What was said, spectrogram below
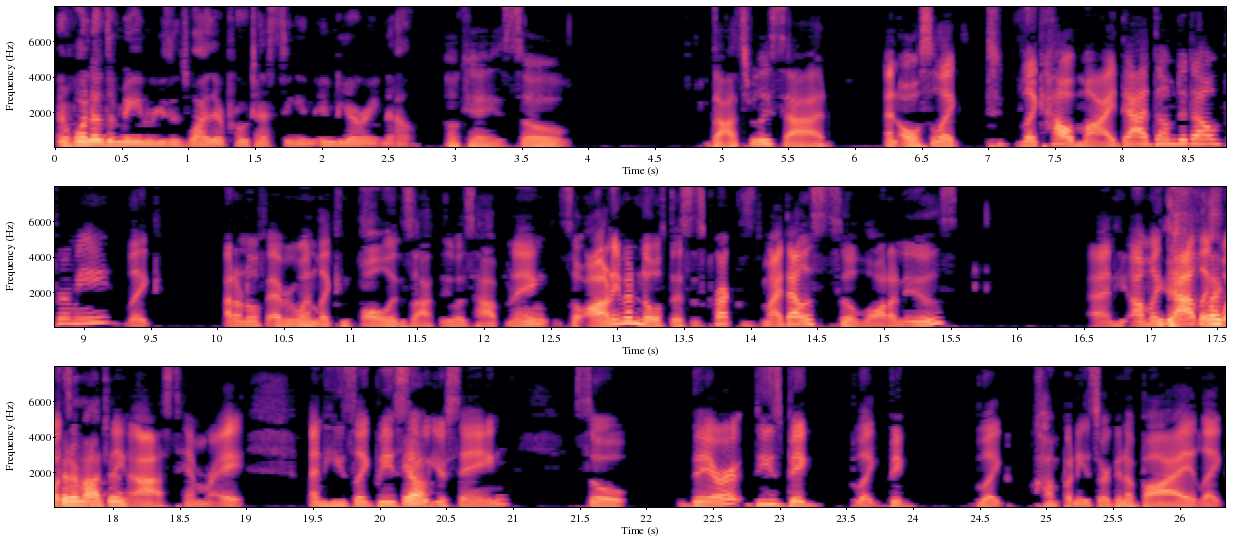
And one of the main reasons why they're protesting in India right now. Okay, so that's really sad. And also like to, like how my dad dumbed it down for me. Like I don't know if everyone like can follow exactly what's happening. So I don't even know if this is correct because my dad listens to a lot of news. And he, I'm like, Dad, like, what's happening? imagine. I asked him, right? And he's like, basically Yeah. what you're saying. So they're these big, like, big, like companies are gonna buy, like,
